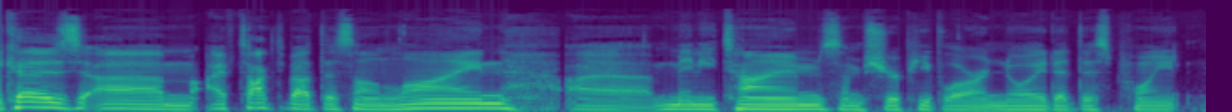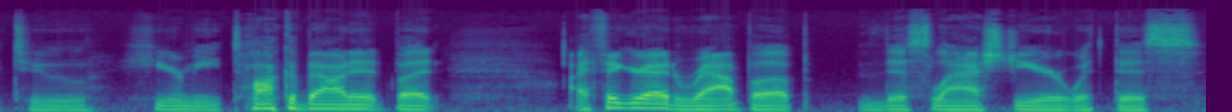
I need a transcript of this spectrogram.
because um, I've talked about this online uh, many times. I'm sure people are annoyed at this point to hear me talk about it, but I figured I'd wrap up this last year with this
